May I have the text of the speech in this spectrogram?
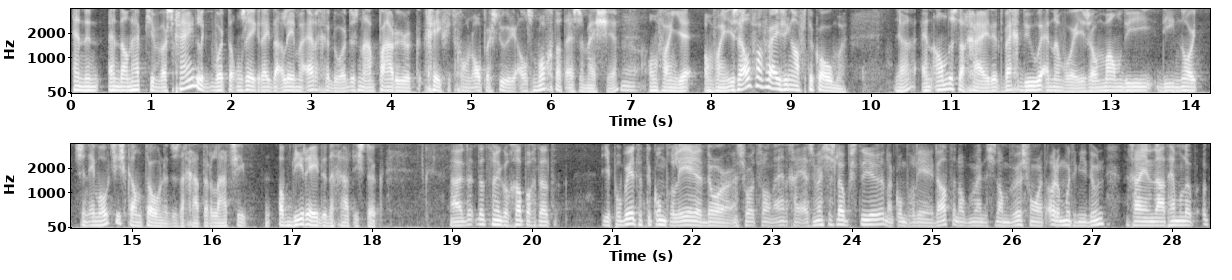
En, en, en dan heb je waarschijnlijk, wordt de onzekerheid daar alleen maar erger door. Dus na een paar uur geef je het gewoon op en stuur je alsnog dat sms'je. Om, van je, om van je zelfafwijzing af te komen. Ja, en anders dan ga je dit wegduwen en dan word je zo'n man die, die nooit zijn emoties kan tonen. Dus dan gaat de relatie, op die reden, dan gaat die stuk. Nou, dat, dat vind ik wel grappig, dat je probeert het te controleren door een soort van... Hè, dan ga je sms'jes lopen sturen, dan controleer je dat. En op het moment dat je dan bewust van wordt, oh, dat moet ik niet doen... dan ga je inderdaad helemaal lopen...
